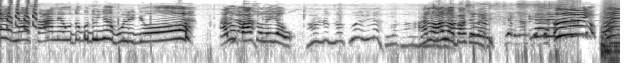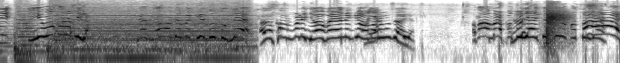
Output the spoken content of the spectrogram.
એ, સાન એવું તો બધું ન્યા ભૂલી ગયો. હાલો પાછો લઈ ને ને હાલો હાલો પાછો લઈ. ઓય, ઓય, કરો પેલા લે. રેવા દે મેં કીધું તું લે હવે ખબર પડી ગઈ હવે ભાઈ એને કયો અમારે શું છે અહીંયા હવે અમારે પતું જાય તો શું પતું જાય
